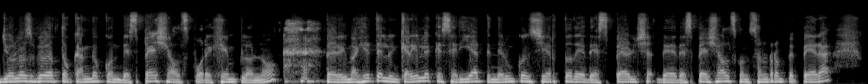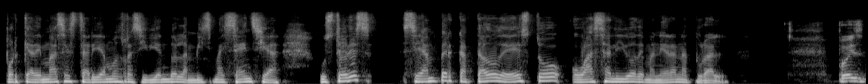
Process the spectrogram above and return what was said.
yo los veo tocando con The Specials, por ejemplo, ¿no? Pero imagínate lo increíble que sería tener un concierto de The, Specials con Son Rompepera, porque además estaríamos recibiendo la misma esencia. ¿Ustedes se han percatado de esto o ha salido de manera natural? Pues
